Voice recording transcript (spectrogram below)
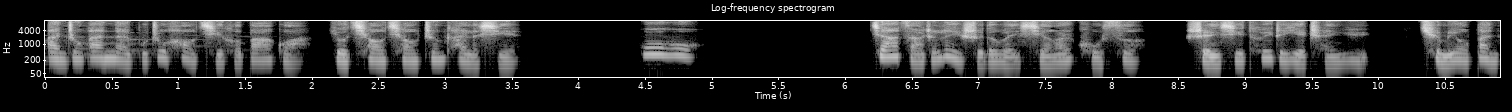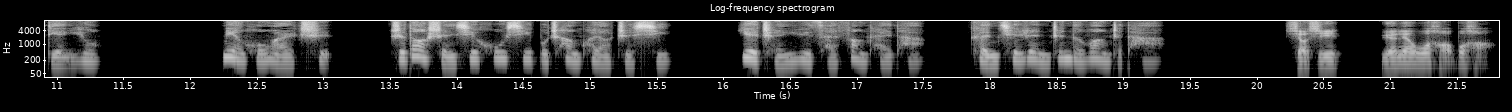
暗中按耐不住好奇和八卦，又悄悄睁开了鞋。呜呜。夹杂着泪水的吻咸而苦涩，沈西推着叶晨玉，却没有半点用，面红耳赤，直到沈西呼吸不畅，快要窒息，叶晨玉才放开他，恳切认真的望着他：“小西，原谅我好不好？”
